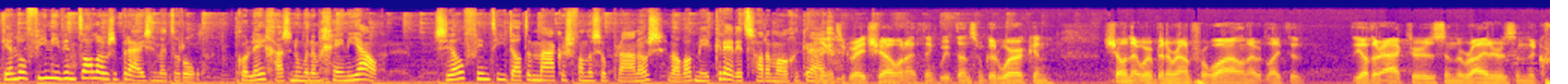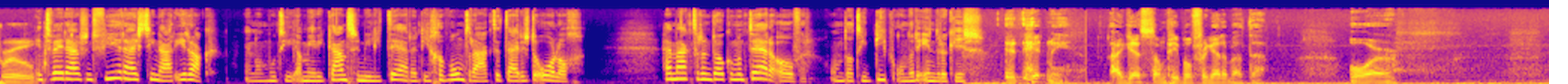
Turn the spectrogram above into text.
Gandolfini wint talloze prijzen met de rol. Collega's noemen hem geniaal. Zelf vindt hij dat de makers van de Sopranos wel wat meer credits hadden mogen I think krijgen. it's a great show, and I think we've done some good work and shown that we've been around for a while. And I would like to, the other actors and the writers and the crew. In 2004 reist hij naar Irak en ontmoet hij Amerikaanse militairen die gewond raakten tijdens de oorlog. Hij maakt er een documentaire over, omdat hij diep onder de indruk is. It hit me. I guess some people forget about that. Or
